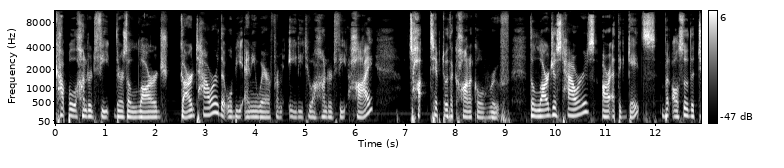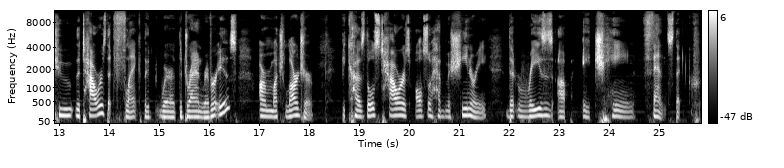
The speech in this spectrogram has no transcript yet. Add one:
couple hundred feet there's a large guard tower that will be anywhere from 80 to 100 feet high t- tipped with a conical roof. The largest towers are at the gates, but also the two the towers that flank the where the Dran River is are much larger because those towers also have machinery that raises up a chain fence that cr-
